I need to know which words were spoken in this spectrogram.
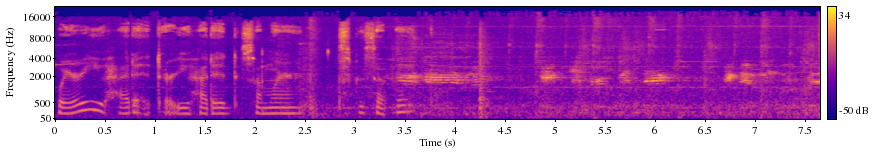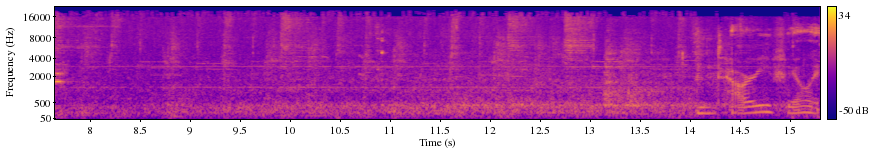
Where are you headed? Are you headed somewhere specific? How are you feeling?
